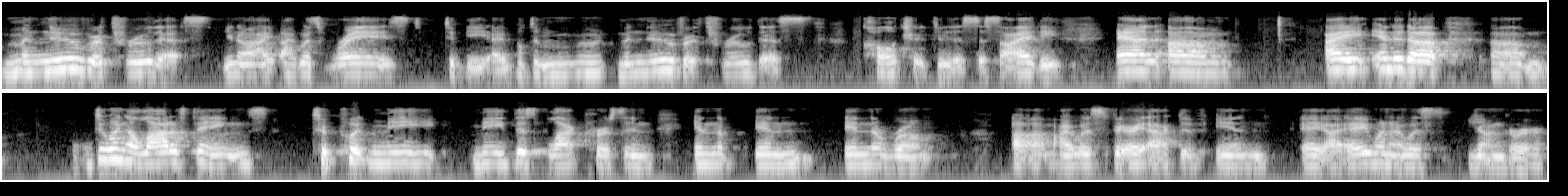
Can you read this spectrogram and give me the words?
maneuver through this. You know, I, I was raised to be able to maneuver through this culture, through this society. And um, I ended up um, doing a lot of things to put me, me, this black person, in the in in the room. Um, I was very active in AIA when I was younger.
